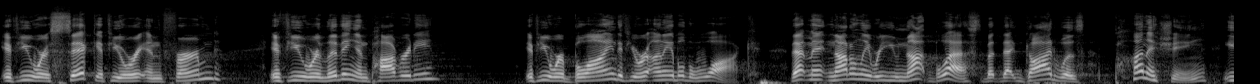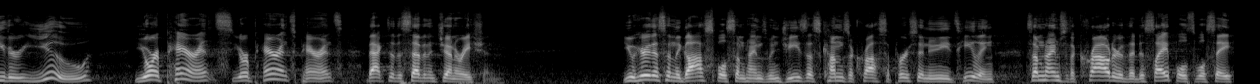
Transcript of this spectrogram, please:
If you were sick, if you were infirmed, if you were living in poverty, if you were blind, if you were unable to walk, that meant not only were you not blessed, but that God was punishing either you, your parents, your parents' parents, back to the seventh generation. You hear this in the gospel sometimes when Jesus comes across a person who needs healing. Sometimes the crowd or the disciples will say,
